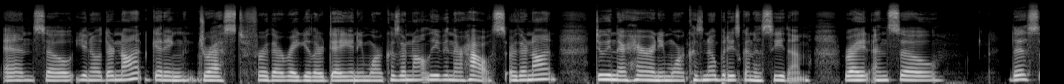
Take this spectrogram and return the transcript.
And so, you know, they're not getting dressed for their regular day anymore because they're not leaving their house or they're not doing their hair care anymore because nobody's going to see them, right? And so this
